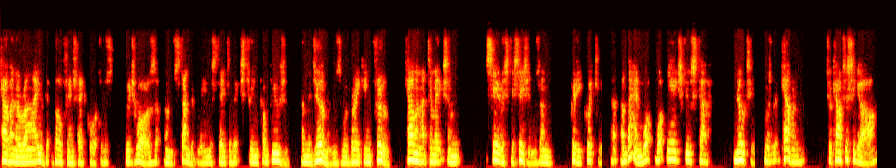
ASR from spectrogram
Cavan arrived at Bulfin's headquarters which was, understandably, in a state of extreme confusion, and the Germans were breaking through. Cavan had to make some serious decisions and pretty quickly. Uh, and then what, what the HQ staff noted was that Cavan took out a cigar,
